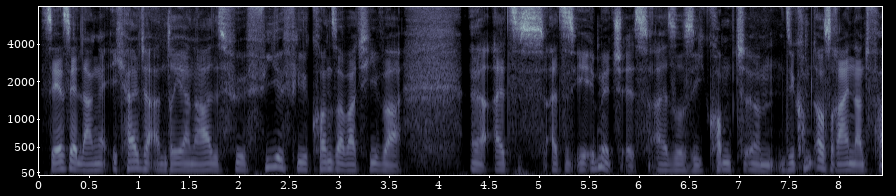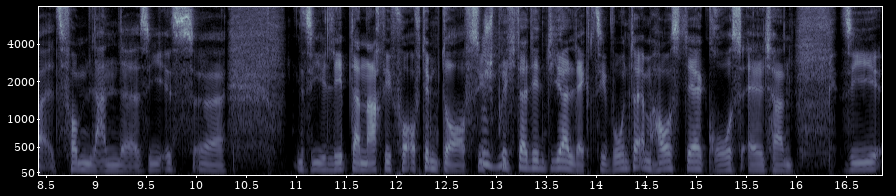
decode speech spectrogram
sehr, sehr lange. Ich halte Andrea Nahles für viel, viel konservativer äh, als, es, als es ihr Image ist. Also sie kommt, ähm, sie kommt aus Rheinland-Pfalz, vom Lande. Sie ist äh, Sie lebt da nach wie vor auf dem Dorf. Sie mhm. spricht da den Dialekt. Sie wohnt da im Haus der Großeltern. Sie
